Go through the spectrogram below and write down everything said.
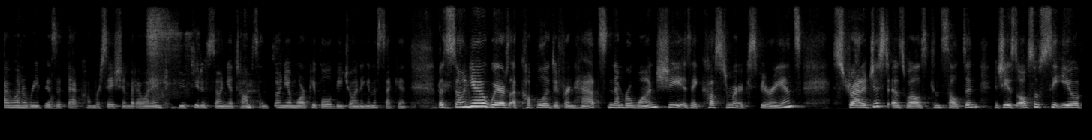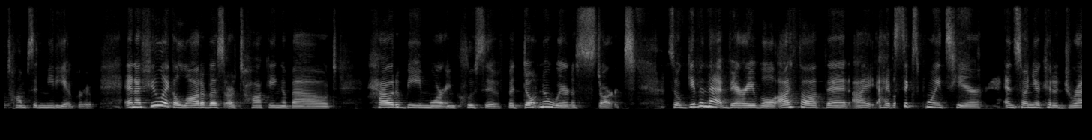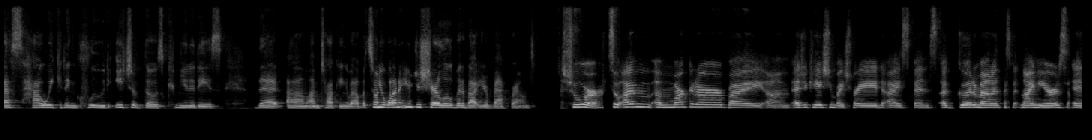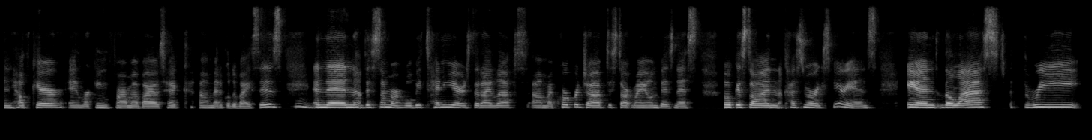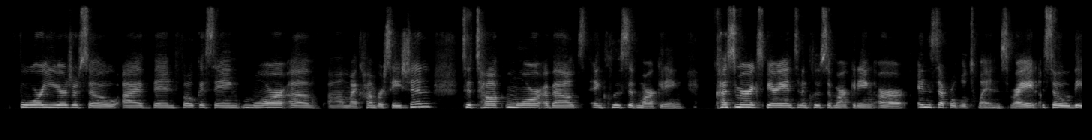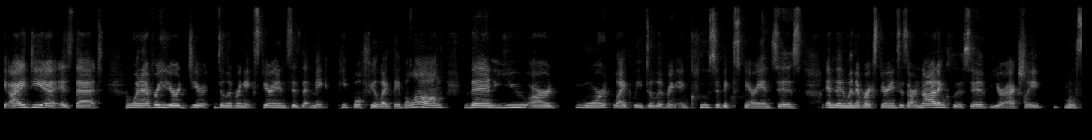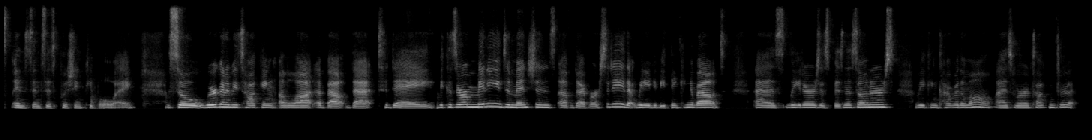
I want to revisit that conversation, but I want to introduce you to Sonia Thompson. Sonia, more people will be joining in a second. But Sonia wears a couple of different hats. Number one, she is a customer experience strategist as well as consultant, and she is also CEO of Thompson Media Group. And I feel like a lot of us are talking about how to be more inclusive, but don't know where to start. So, given that variable, I thought that I, I have six points here and Sonia could address how we can include each of those communities that um, I'm talking about. But Sonia, why don't you just share a little bit about your background? Sure. So I'm a marketer by um, education, by trade. I spent a good amount of, I spent nine years in healthcare and working pharma, biotech, uh, medical devices. Mm. And then this summer will be 10 years that I left um, my corporate job to start my own business focused on customer experience. And the last three four years or so, I've been focusing more of um, my conversation to talk more about inclusive marketing. Customer experience and inclusive marketing are inseparable twins, right? So, the idea is that whenever you're de- delivering experiences that make people feel like they belong, then you are more likely delivering inclusive experiences. And then, whenever experiences are not inclusive, you're actually, most instances, pushing people away. So, we're going to be talking a lot about that today because there are many dimensions of diversity that we need to be thinking about as leaders, as business owners. We can cover them all as we're talking through it.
